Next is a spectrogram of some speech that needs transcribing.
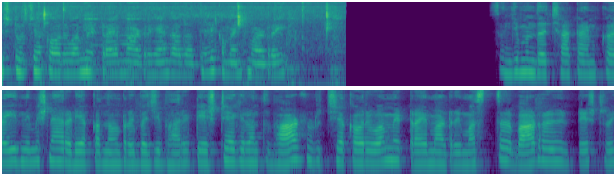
ಎಷ್ಟು ರುಚಿ ಹಾಕವ್ರಿ ಒಮ್ಮೆ ಟ್ರೈ ಮಾಡಿರಿ, ಹೆಂಗೆ ಅಂತೇಳಿ ಕಮೆಂಟ್ ಮಾಡಿರಿ. ಸಂಜೆ ಮುಂದೆ ಚಾ ಟೈಮ್ಗೆ ಐದು ನಿಮಿಷನಾಗ ರೆಡಿ ಹಾಕೋದು ನೋಡ್ರಿ ಬಜ್ಜಿ. ಭಾರಿ ಟೇಸ್ಟಿ ಆಗಿರೋಂಥ, ಭಾಳ ರುಚಿ ಹಾಕವ್ರಿ ಒಮ್ಮೆ ಟ್ರೈ ಮಾಡಿರಿ, ಮಸ್ತ್, ಭಾಳ ಟೇಸ್ಟ್ ರೀ.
